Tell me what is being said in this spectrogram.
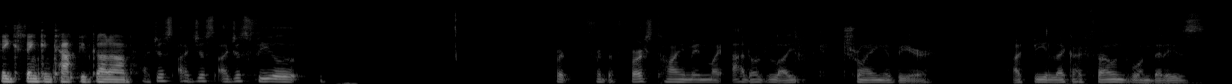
big thinking cap you've got on. I just, I just, I just feel for for the first time in my adult life trying a beer, I feel like I found one that is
